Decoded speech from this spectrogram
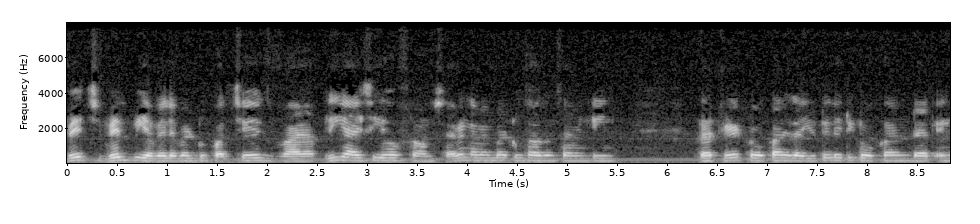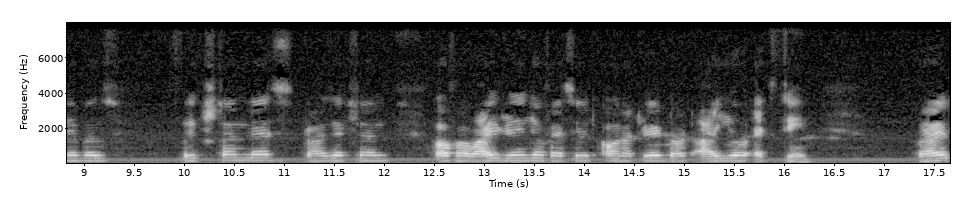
which will be available to purchase via pre-ICO from 7 November 2017. The trade token is a utility token that enables frictionless transaction of a wide range of assets on a trade.io exchange, while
